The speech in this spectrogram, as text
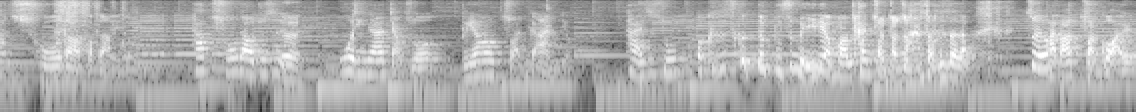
他戳到爆炸那种，他戳到就是我已经跟他讲说不要转个按钮，他还是说哦，可是这个灯不是没亮吗？开转转转转转转，最后还把它转过来了，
